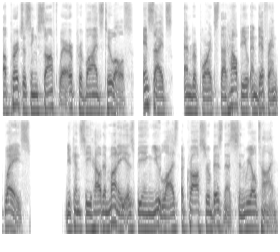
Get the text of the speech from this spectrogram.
A purchasing software provides tools, insights, and reports that help you in different ways. You can see how the money is being utilized across your business in real time.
